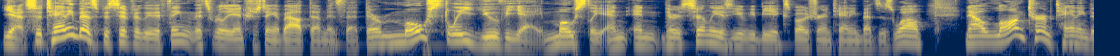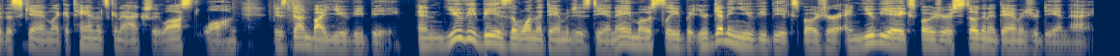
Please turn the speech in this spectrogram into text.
Yeah, so tanning beds specifically, the thing that's really interesting about them is that they're mostly UVA, mostly, and and there certainly is UVB exposure in tanning beds as well. Now, long term tanning to the skin, like a tan that's going to actually last long, is done by UVB, and UVB is the one that damages DNA mostly, but you're getting UVB exposure, and UVA exposure is still going to damage your DNA.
